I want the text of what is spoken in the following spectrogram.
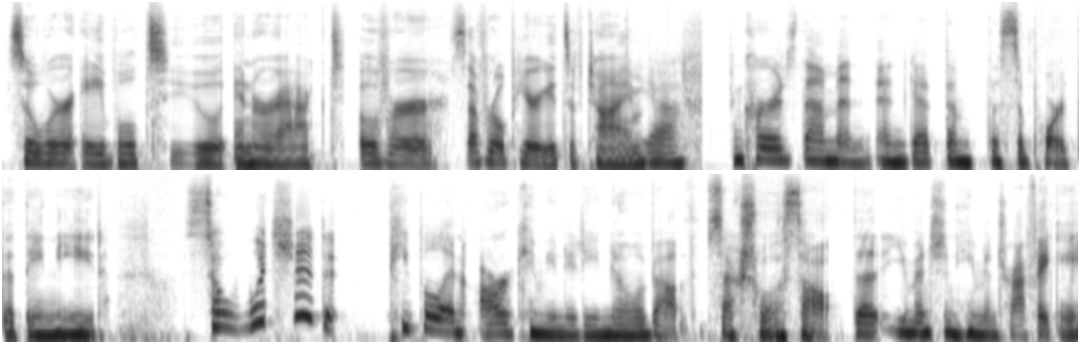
So we're able to interact over several periods of time. yeah encourage them and and get them the support that they need so what should people in our community know about sexual assault that you mentioned human trafficking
